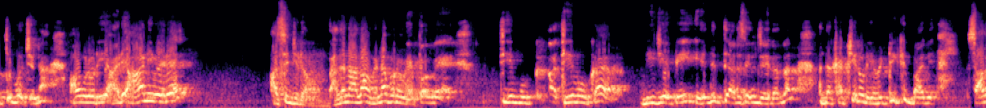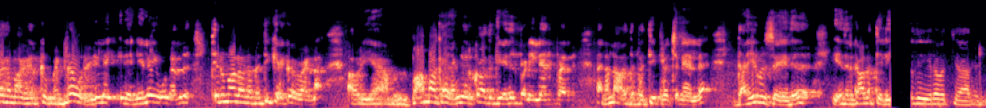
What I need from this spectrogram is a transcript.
ஒத்து போச்சுன்னா அவங்களுடைய அடி ஆணி வேற அசைஞ்சிடும். அதனால அவங்க என்ன பண்ணுவாங்க? எப்பவுமே திமுக திமுக பிஜேபி எதிர்த்து அரசியல் செய்தால் அந்த கட்சியினுடைய வெற்றிக்கு பாதி சாதகமாக இருக்கும் என்ற ஒரு நிலை இதை நிலை உணர்ந்து திருமாவளவனை பத்தி கேட்க வேண்டாம். அவர் ஏன் பாமக எங்க இருக்கோ அதுக்கு எதிர்ப்பணியில் இருப்பார். அதனால அதை பத்தி பிரச்சனை இல்லை. தயவு செய்து எதிர்காலத்தில் இருபது இருபத்தி ஆறில்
